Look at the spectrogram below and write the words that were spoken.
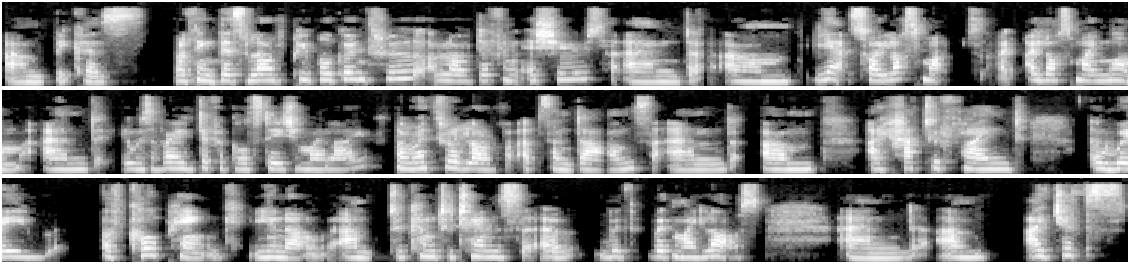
um, because I think there's a lot of people going through a lot of different issues, and um, yeah. So I lost my I, I lost my mum, and it was a very difficult stage in my life. I went through a lot of ups and downs, and um, I had to find a way of coping, you know, um, to come to terms uh, with with my loss, and um, I just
